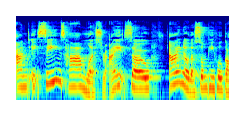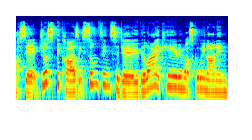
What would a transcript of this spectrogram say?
and it seems harmless, right? So I know that some people gossip just because it's something to do. They like hearing what's going on in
